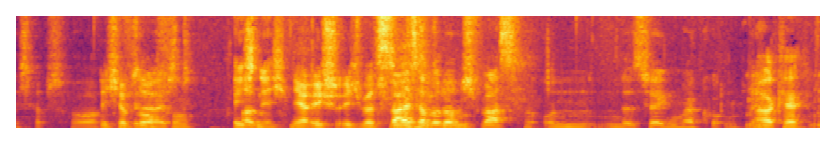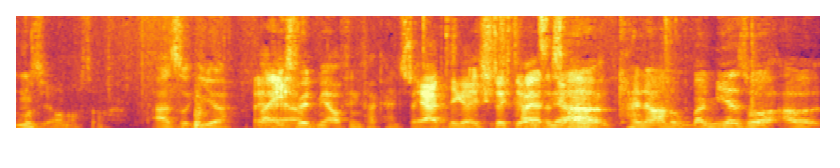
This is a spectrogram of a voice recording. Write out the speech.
ich hab's vor. Ich hab's auch Vielleicht. vor. Ich Also, nicht. Ja, ich, ich werde Ich weiß aber noch nicht was und deswegen mal gucken. Okay. Muss ich auch noch sagen. Also ihr. Weil Ja, ich würde mir auf jeden Fall keinen stechen Ja. Digga, ich stech dir eins ins ja. Ja, keine Ahnung. Bei mir so, aber.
